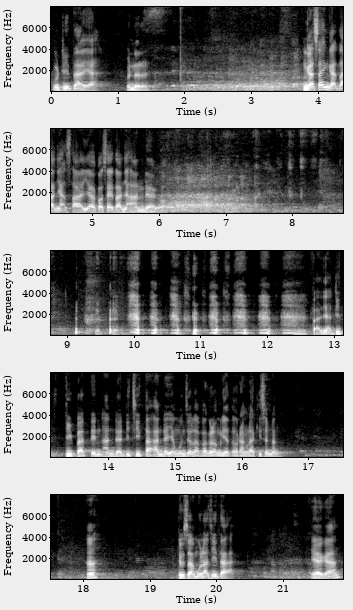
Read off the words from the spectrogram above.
Mudita ya? Bener? Enggak, saya enggak tanya saya kok, saya tanya Anda kok. Tanya di, di batin Anda, di cita Anda yang muncul apa kalau ngelihat orang lagi senang? Hah? Dosa mula cita? Ya kan?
